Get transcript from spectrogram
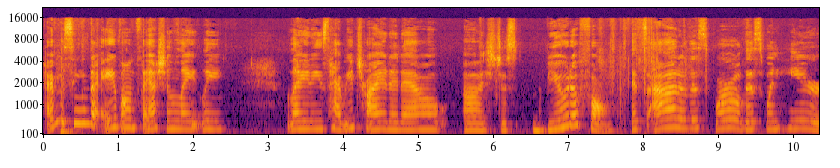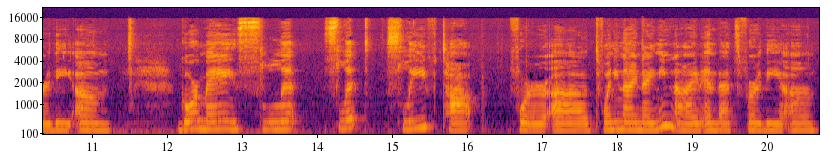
Have you seen the Avon fashion lately? Ladies, have you tried it out? Uh, it's just beautiful. It's out of this world. This one here, the um, gourmet slip, slit sleeve top for uh, $29.99 and that's for the um,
